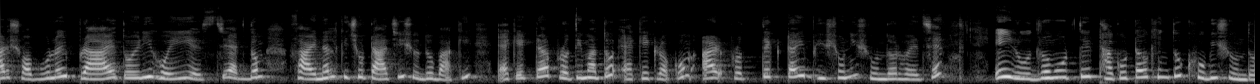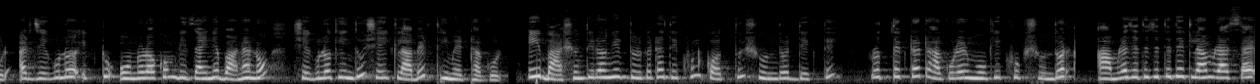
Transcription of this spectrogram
আর সবগুলোই প্রায় তৈরি হয়েই এসছে। একদম ফাইনাল কিছু টাচই শুধু বাকি। এক একটা প্রতিমা তো এক এক রকম আর প্রত্যেকটাই ভীষণই সুন্দর হয়েছে। এই রুদ্রমূর্তির ঠাকুরটাও কিন্তু খুবই সুন্দর। আর যেগুলো একটু অন্যরকম ডিজাইনে বানানো, সেগুলো কিন্তু সেই ক্লাবের থিমের ঠাকুর। এই বাসন্তী রঙের দুর্গাটা দেখুন কত সুন্দর দেখতে। প্রত্যেকটা ঠাকুরের মুখই খুব সুন্দর। আমরা যেতে যেতে দেখলাম রাস্তায়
